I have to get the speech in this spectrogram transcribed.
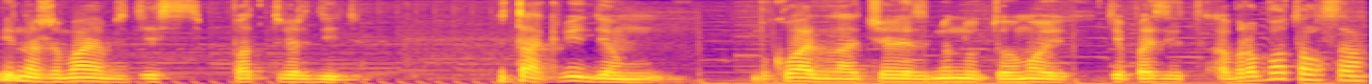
И нажимаем здесь подтвердить. Итак, видим Буквально через минуту мой депозит обработался.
